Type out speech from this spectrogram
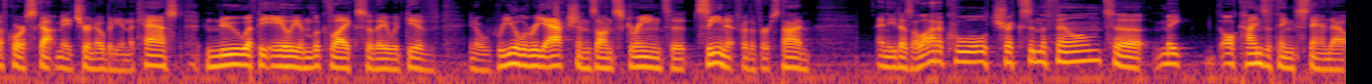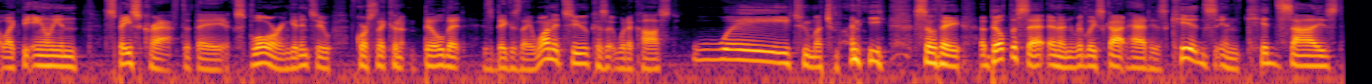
Of course, Scott made sure nobody in the cast knew what the alien looked like so they would give you know real reactions on screen to seeing it for the first time and he does a lot of cool tricks in the film to make all kinds of things stand out like the alien spacecraft that they explore and get into. Of course they couldn't build it as big as they wanted to because it would have cost way too much money. So they built the set and then ridley scott had his kids in kid-sized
